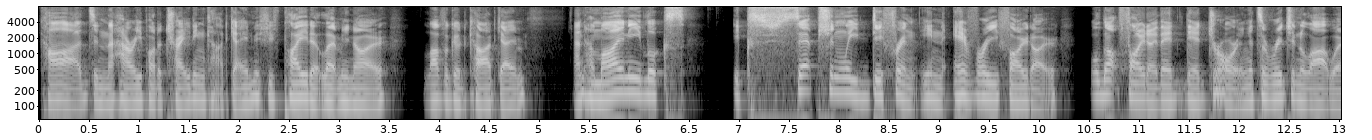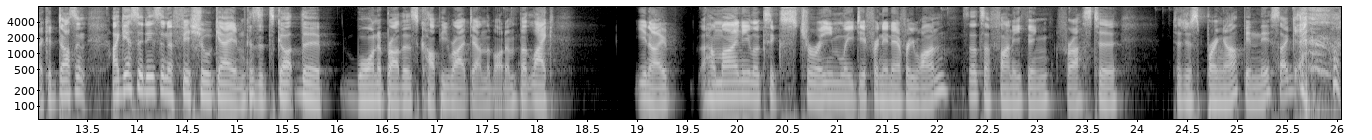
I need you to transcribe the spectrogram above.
cards in the Harry Potter trading card game. If you've played it, let me know. Love a good card game. And Hermione looks exceptionally different in every photo. Well, not photo, they're, they're drawing. It's original artwork. It doesn't, I guess it is an official game because it's got the Warner Brothers copyright down the bottom. But like, you know, Hermione looks extremely different in every one. So that's a funny thing for us to to just bring up in this. I guess, I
